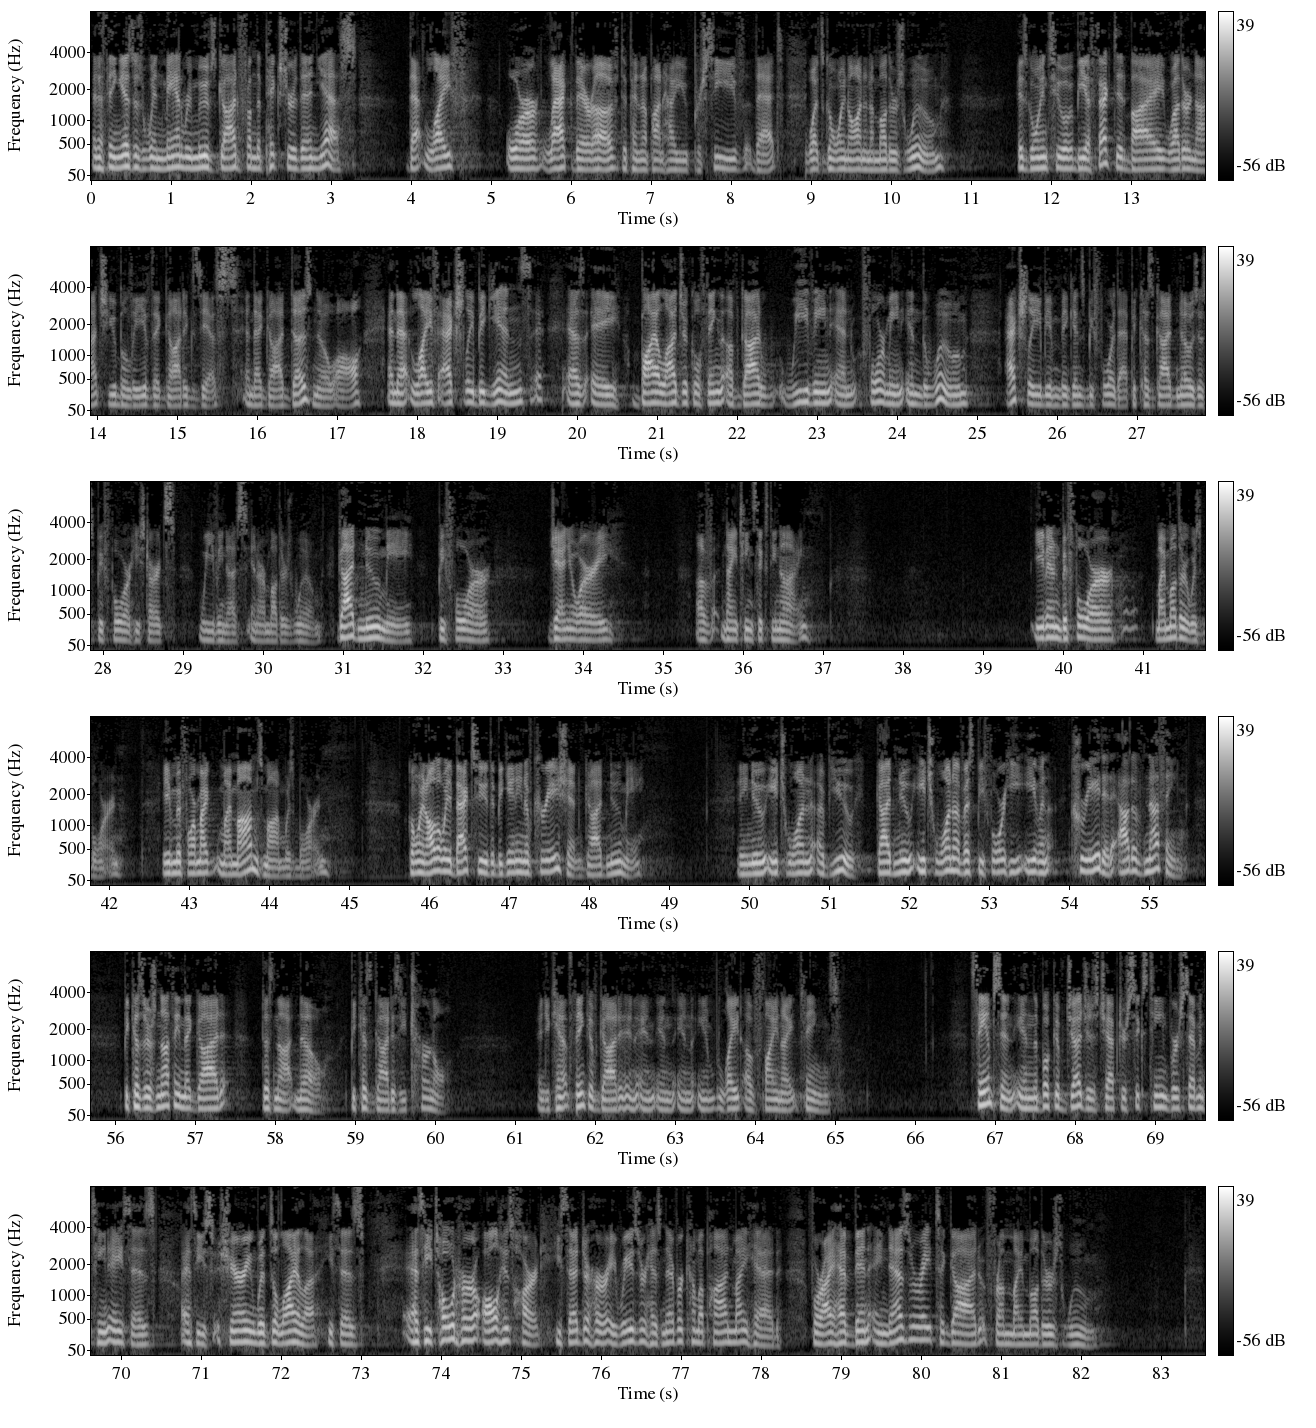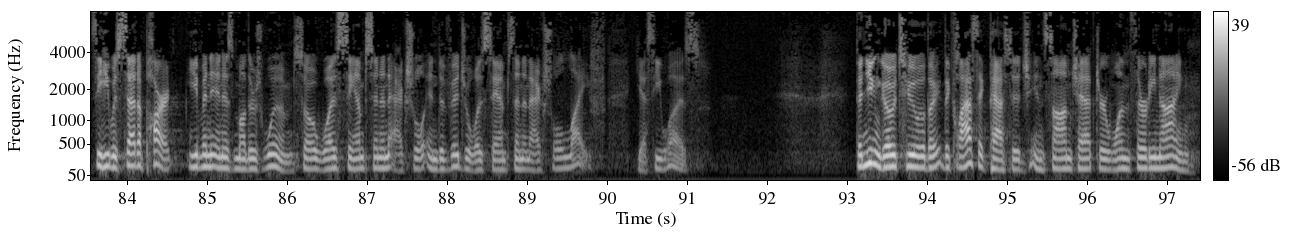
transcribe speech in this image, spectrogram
And the thing is, is when man removes God from the picture, then yes, that life or lack thereof, depending upon how you perceive that what's going on in a mother's womb, is going to be affected by whether or not you believe that God exists and that God does know all and that life actually begins as a biological thing of God weaving and forming in the womb actually even begins before that because God knows us before he starts weaving us in our mother's womb. God knew me before January of 1969. Even before my mother was born. Even before my, my mom's mom was born. Going all the way back to the beginning of creation, God knew me. And He knew each one of you. God knew each one of us before He even created out of nothing. Because there's nothing that God does not know. Because God is eternal. And you can't think of God in, in, in, in light of finite things. Samson in the book of Judges, chapter 16, verse 17a says, as he's sharing with Delilah, he says, as he told her all his heart, he said to her, A razor has never come upon my head, for I have been a Nazarite to God from my mother's womb. See, he was set apart even in his mother's womb. So was Samson an actual individual? Was Samson an actual life? Yes, he was. Then you can go to the, the classic passage in Psalm chapter 139,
